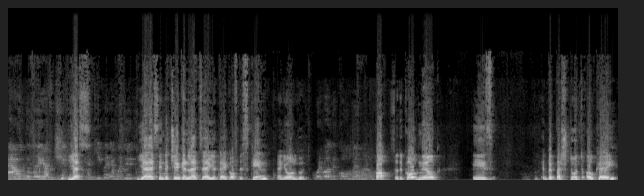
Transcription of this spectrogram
out the layer of chicken Yes. and keep it. And what do you do? yes. In the chicken, let's say you take off the skin and you're all good. What about the cold milk? Oh, so the cold milk is bepashtut okay.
